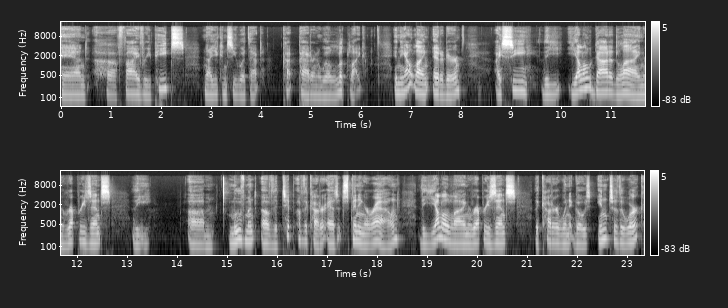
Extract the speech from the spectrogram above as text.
and uh, five repeats, now you can see what that cut pattern will look like. In the outline editor, I see the yellow dotted line represents the um, movement of the tip of the cutter as it's spinning around. The yellow line represents the cutter when it goes into the work,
